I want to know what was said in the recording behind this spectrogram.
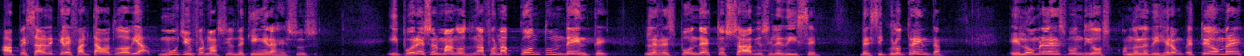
a pesar de que le faltaba todavía mucha información de quién era Jesús. Y por eso, hermanos, de una forma contundente, le responde a estos sabios y le dice, versículo 30. El hombre le respondió, cuando le dijeron, este hombre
